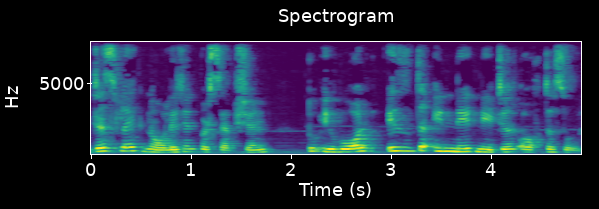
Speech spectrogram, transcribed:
Just like knowledge and perception, to evolve is the innate nature of the soul.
